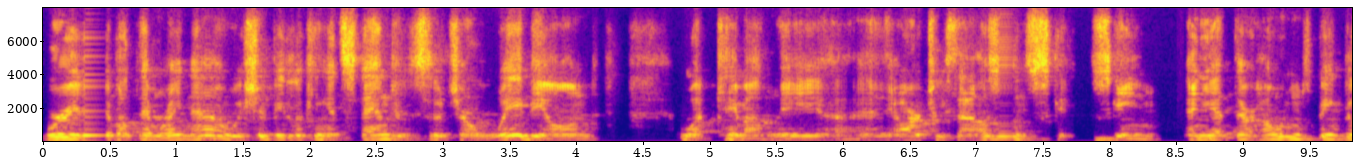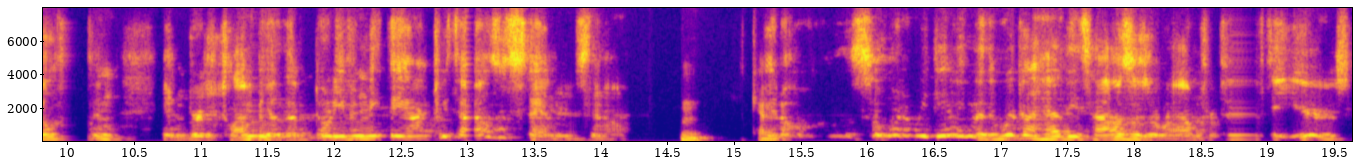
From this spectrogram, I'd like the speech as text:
worried about them right now. We should be looking at standards which are way beyond what came out in the, uh, the R2000 scheme and yet there are homes being built in, in British Columbia that don't even meet the R2000 standards now. Hmm. Okay. You know, so what are we dealing with? We're going to have these houses around for 50 years.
